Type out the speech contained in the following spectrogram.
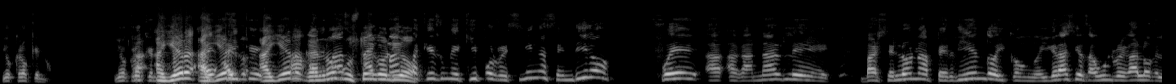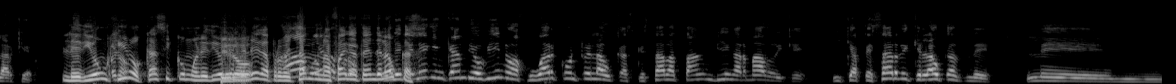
Yo creo que no. Yo creo que ayer, ayer, ayer ganó Gusto y goleó. que es un equipo recién ascendido, fue a, ganarle Barcelona perdiendo y con y gracias a un regalo del arquero le dio un giro, casi como le dio pero... Melega, aprovechando ah, una falla también del Aucas. Melega, en cambio, vino a jugar contra el Aucas, que estaba tan bien armado y que, y que a pesar de que el Aucas le, le, mm,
